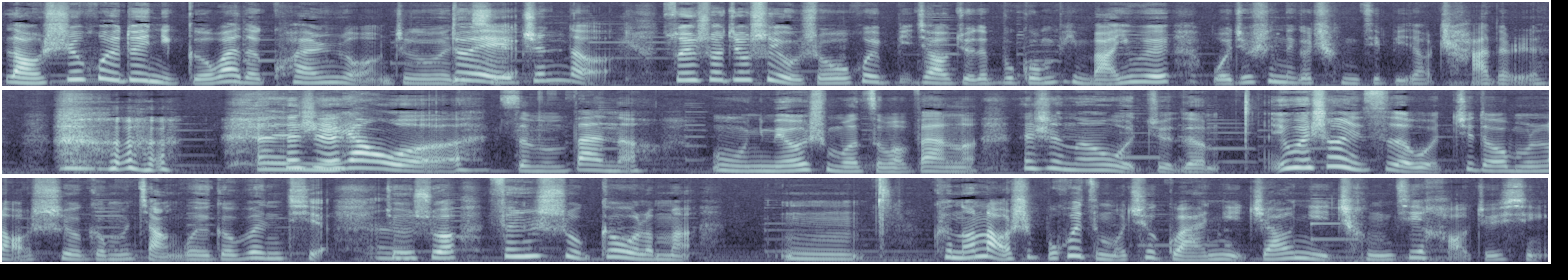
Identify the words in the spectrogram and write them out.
老师会对你格外的宽容这个问题。对，，真的，所以说就是有时候会比较觉得不公平吧，因为我就是那个成绩比较差的人。嗯，但是你让我怎么办呢？嗯，你没有什么怎么办了？但是呢，我觉得，因为上一次我记得我们老师有给我们讲过一个问题，就是嗯说分数够了嘛，嗯，可能老师不会怎么去管你，只要你成绩好就行。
